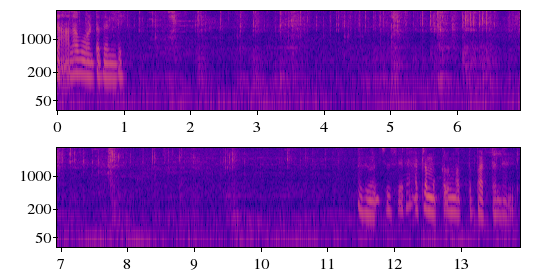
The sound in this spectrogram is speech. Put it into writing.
చాలా బాగుంటుందండి. అదిగోండి చూసారా? అట్లా ముక్కలు మొత్తం పట్టాలండి.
